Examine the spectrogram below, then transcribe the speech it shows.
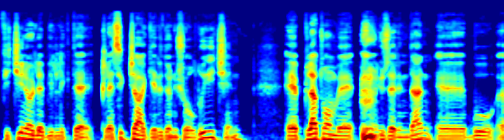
Ficino ile birlikte klasik çağa geri dönüş olduğu için e, Platon ve üzerinden e, bu e,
